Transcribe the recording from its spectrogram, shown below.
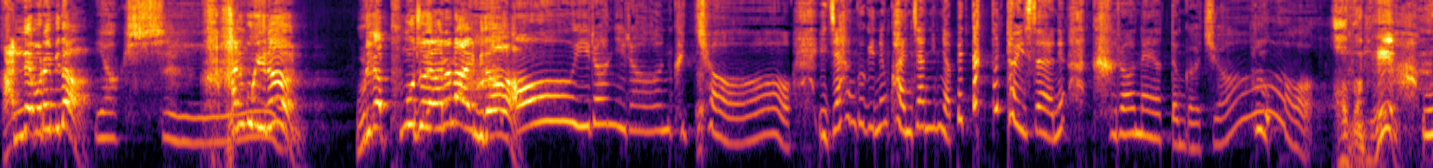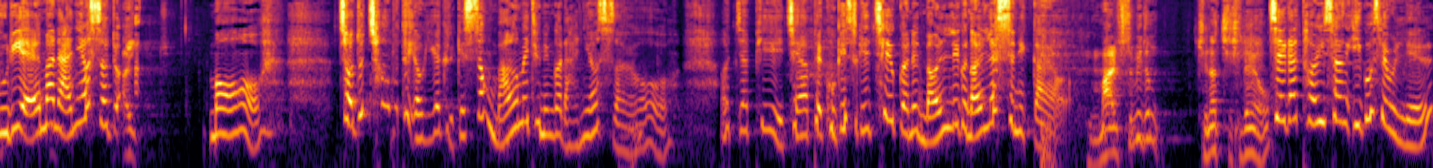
안 내보냅니다. 역시. 한국인은 우리가 품어줘야 하는 아이입니다. 어, 이런 이런 그쵸. 이제 한국인은 관장님 옆에 딱 붙어 있어야 하는 그런 애였던 거죠. 어머님. 우리 애만 아니었어도 아이, 뭐 저도 처음부터 여기가 그렇게 썩 마음에 드는 건 아니었어요. 어차피 제 앞에 고개 숙일 체육관은 널리고 널렸으니까요. 말씀이 좀 지나치시네요. 제가 더 이상 이곳에 올 일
